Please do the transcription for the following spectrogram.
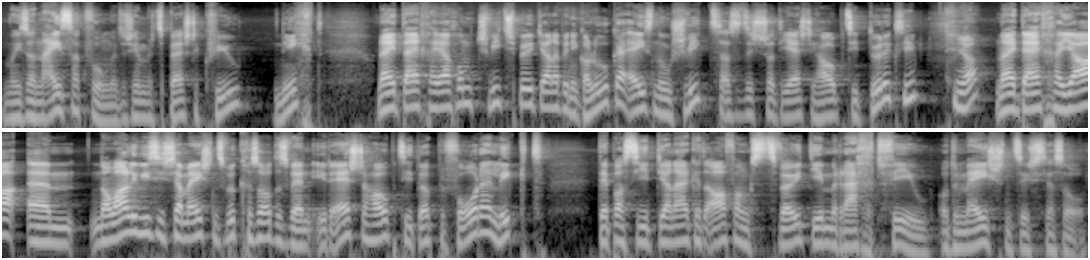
Mhm. ich so nice gefunden. Das ist immer das beste Gefühl. Nicht. Dann dachte ich, ja komm, die Schweiz spielt ja, dann bin ich schauen, 1-0 Schweiz, also das war schon die erste Halbzeit durch. Gewesen. Ja. Dann dachte ich, ja, ähm, normalerweise ist es ja meistens wirklich so, dass wenn in der ersten Halbzeit jemand vorne liegt, dann passiert ja dann anfangs das zweite immer recht viel. Oder meistens ist es ja so.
